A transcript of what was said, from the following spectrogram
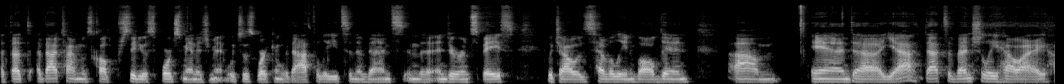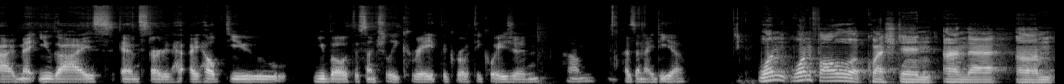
at that at that time it was called Presidio Sports Management, which was working with athletes and events in the endurance space, which I was heavily involved in. Um, and uh, yeah, that's eventually how I, how I met you guys and started. I helped you you both essentially create the growth equation um, as an idea. One one follow up question on that because um,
